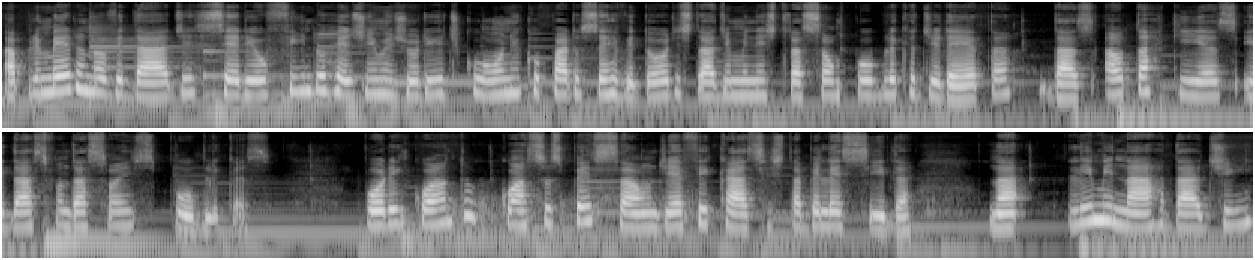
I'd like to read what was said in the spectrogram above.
A primeira novidade seria o fim do regime jurídico único para os servidores da administração pública direta, das autarquias e das fundações públicas. Por enquanto, com a suspensão de eficácia estabelecida na liminar da ADIM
